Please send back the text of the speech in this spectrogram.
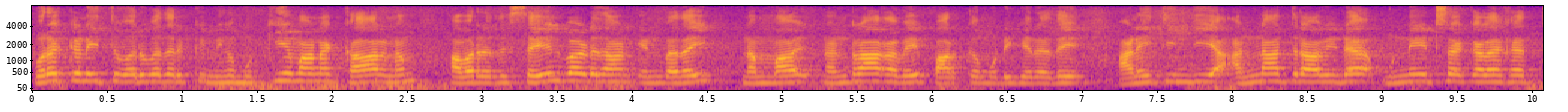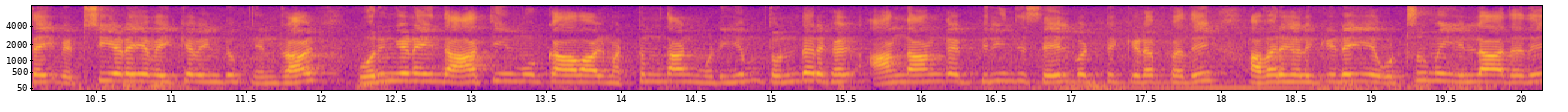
புறக்கணித்து வருவதற்கு மிக முக்கியமான காரணம் அவரது செயல்பாடுதான் என்பதை நம்மால் நன்றாகவே பார்க்க முடிகிறது. அனைத்திந்திய அண்ணா திராவிட முன்னேற்ற கழகத்தை வெற்றியடைய வைக்க வேண்டும் என்றால் ஒருங்கிணைந்த அதிமுகவால் மட்டும்தான் முடியும். தொண்டர்கள் ஆங்காங்கே பிரிந்து செயல்பட்டு கிடப்பது அவர்களுக்கிடையே ஒற்றுமை இல்லாதது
